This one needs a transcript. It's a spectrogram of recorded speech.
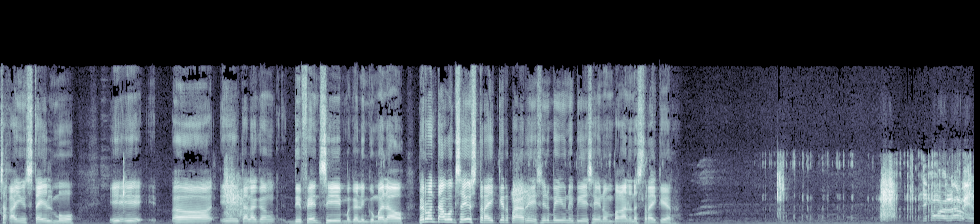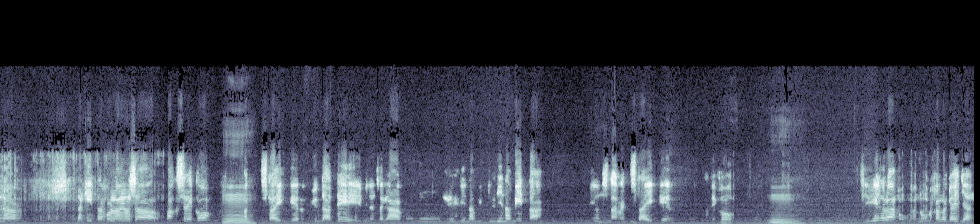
tsaka yung style mo, eh, eh, ah, eh, talagang defensive, magaling gumalaw. Pero ang tawag sa'yo, striker pare. Sino ba yung nagbigay sa'yo ng pangalan na striker? hindi ko nga alam eh. Na, nakita ko lang yung sa box ko. Mm. striker. Yung dati, binatsaga ako yung dinamit, yung dinamita. Yun, star, striker. Sabi ko, Mm. sige na lang kung anong nakalagay dyan.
